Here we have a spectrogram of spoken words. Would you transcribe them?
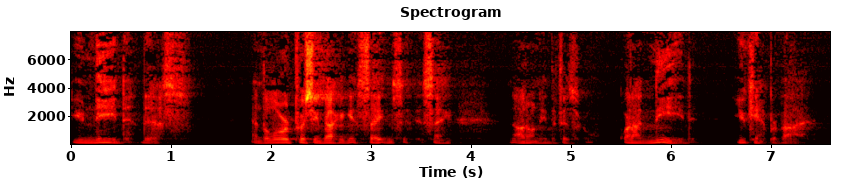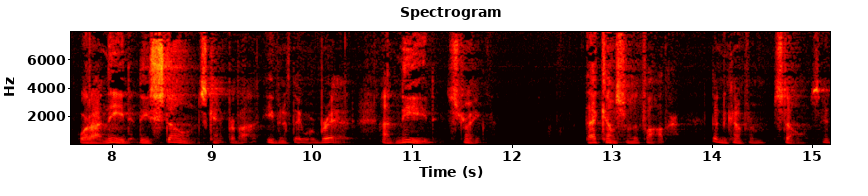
you need this. And the Lord pushing back against Satan is saying, no, I don't need the physical. What I need, you can't provide. What I need, these stones can't provide, even if they were bread. I need strength. That comes from the Father. It doesn't come from stones. It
